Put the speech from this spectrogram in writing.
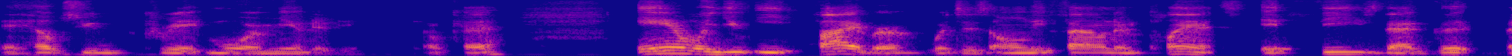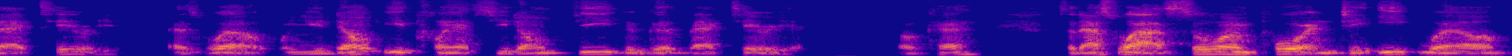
it helps you create more immunity. Okay. And when you eat fiber, which is only found in plants, it feeds that good bacteria as well. When you don't eat plants, you don't feed the good bacteria. Okay. So that's why it's so important to eat well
